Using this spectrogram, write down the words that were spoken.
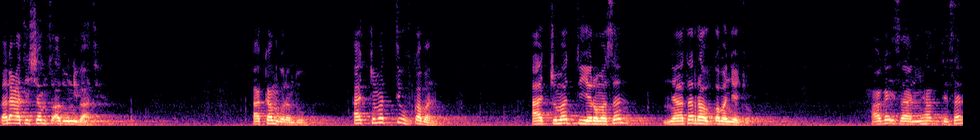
طلعت الشمس أدون نبات. أكم قولن دوب؟ أجمت أفقبا أجمت يرمسا nyaatarraa uf qaban jechuun haga isaanii hafte san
